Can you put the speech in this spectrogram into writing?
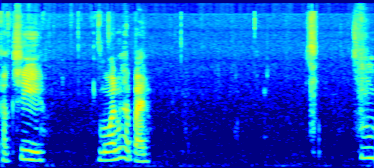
ผักชี ม้วนเข้าไป อืม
